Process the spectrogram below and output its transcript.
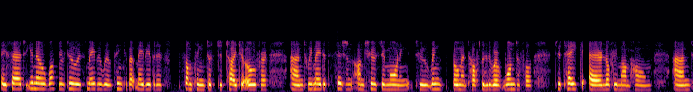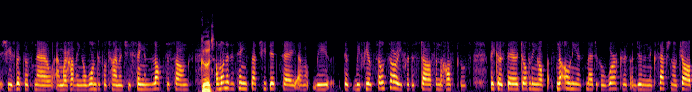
they said, you know, what we'll do is maybe we'll think about maybe a bit of something just to tide you over. And we made a decision on Tuesday morning to ring Beaumont Hospital, who were wonderful, to take our lovely mum home. And she's with us now, and we're having a wonderful time. And she's singing lots of songs. Good. And one of the things that she did say, and we that we feel so sorry for the staff in the hospitals because they're doubling up not only as medical workers and doing an exceptional job,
